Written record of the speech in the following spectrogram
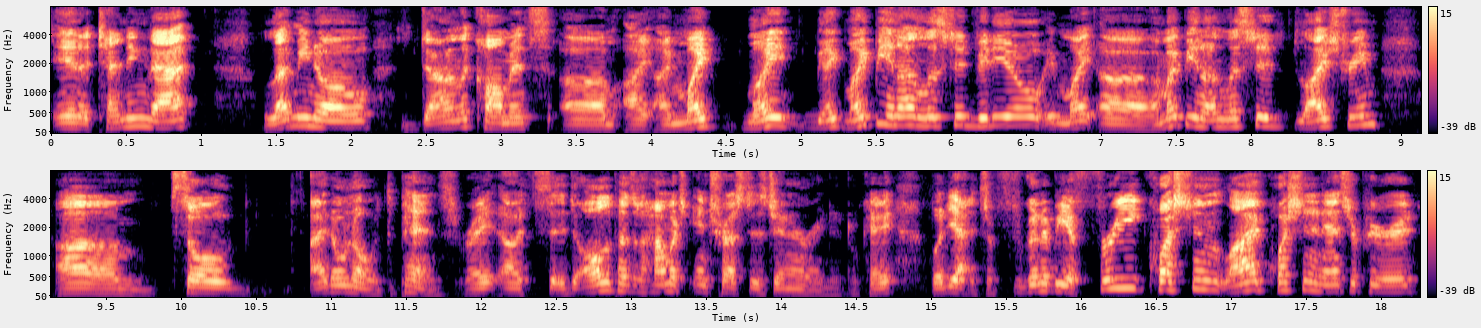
in attending that, let me know down in the comments. Um, I, I might might might be an unlisted video. It might uh, I might be an unlisted live stream. Um, so I don't know. It depends, right? Uh, it all depends on how much interest is generated, okay? But yeah, it's going to be a free question, live question and answer period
